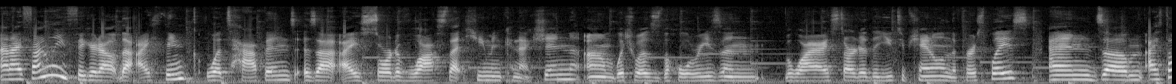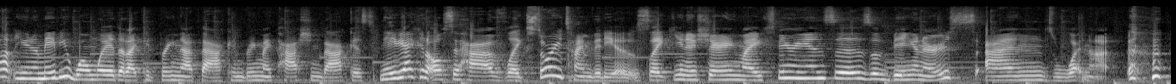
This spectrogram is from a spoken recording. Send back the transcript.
And I finally figured out that I think what's happened is that I sort of lost that human connection, um, which was the whole reason why I started the YouTube channel in the first place. And um, I thought, you know, maybe one way that I could bring that back and bring my passion back is maybe I could also have like story time videos, like, you know, sharing my experiences of being a nurse and whatnot.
